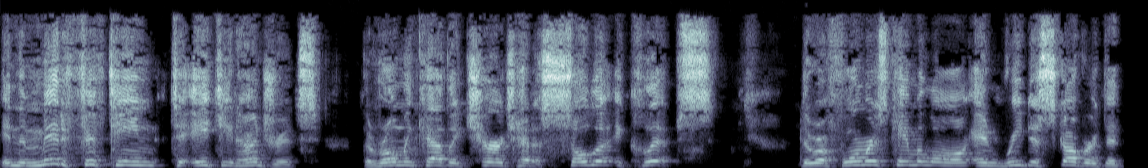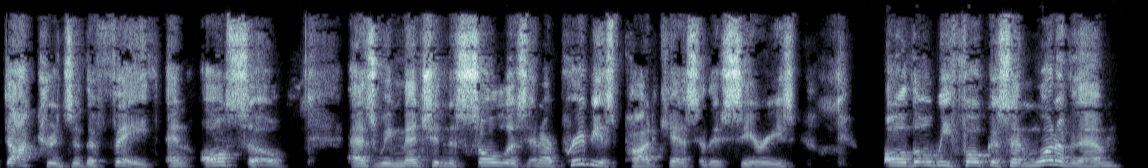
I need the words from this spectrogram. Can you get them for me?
In the mid 15 to 1800s, the Roman Catholic Church had a solar eclipse. The reformers came along and rediscovered the doctrines of the faith. And also, as we mentioned the solas in our previous podcast of this series, although we focus on one of them,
